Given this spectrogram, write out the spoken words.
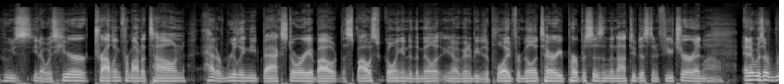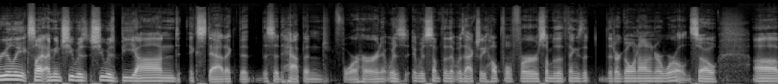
who's you know was here traveling from out of town had a really neat backstory about the spouse going into the military you know going to be deployed for military purposes in the not too distant future and wow. and it was a really exciting i mean she was she was beyond ecstatic that this had happened for her and it was it was something that was actually helpful for some of the things that that are going on in her world so uh,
